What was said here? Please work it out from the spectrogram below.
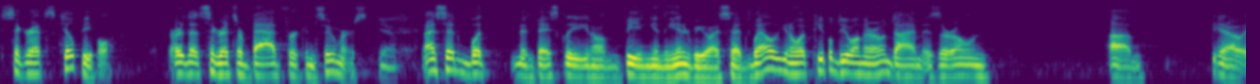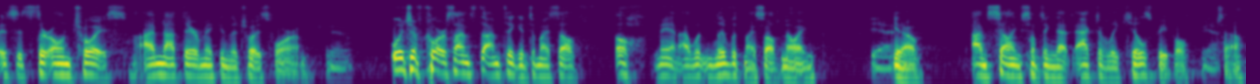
cigarettes kill people, or that cigarettes are bad for consumers? Yeah. And I said, what, and basically, you know, being in the interview, I said, well, you know, what people do on their own dime is their own, um, you know, it's it's their own choice. I'm not there making the choice for them. Yeah. Which, of course, I'm I'm thinking to myself, oh man, I wouldn't live with myself knowing, Yeah. you know, I'm selling something that actively kills people. Yeah. So.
